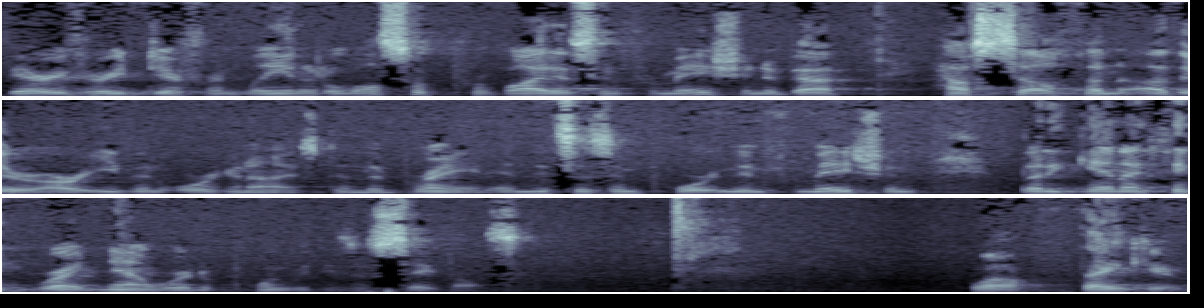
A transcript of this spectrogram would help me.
very, very differently, and it'll also provide us information about how self and other are even organized in the brain. And this is important information, but again, I think right now we're at a point where these are signals. Well, thank you.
